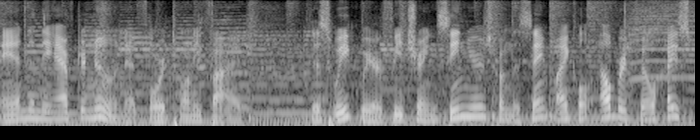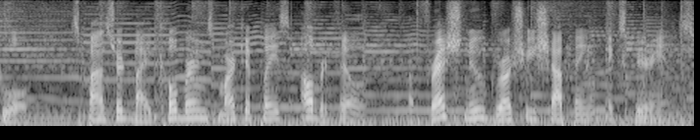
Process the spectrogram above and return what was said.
and in the afternoon at 4:25. This week we are featuring seniors from the St. Michael Albertville High School, sponsored by Coborn's Marketplace Albertville, a fresh new grocery shopping experience.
